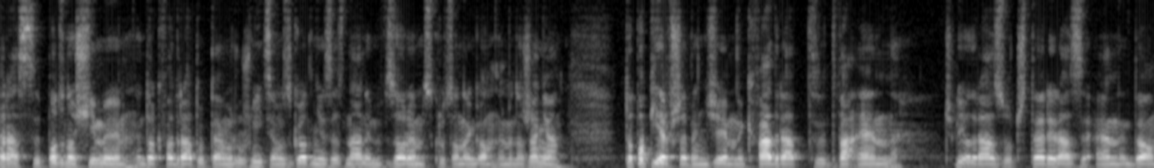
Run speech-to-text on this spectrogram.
Teraz podnosimy do kwadratu tę różnicę zgodnie ze znanym wzorem skróconego mnożenia. To po pierwsze będzie kwadrat 2n, czyli od razu 4 razy n do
